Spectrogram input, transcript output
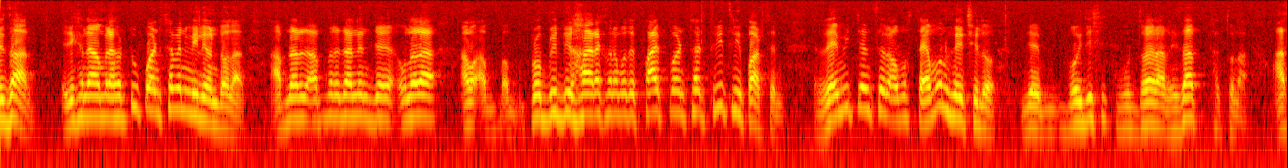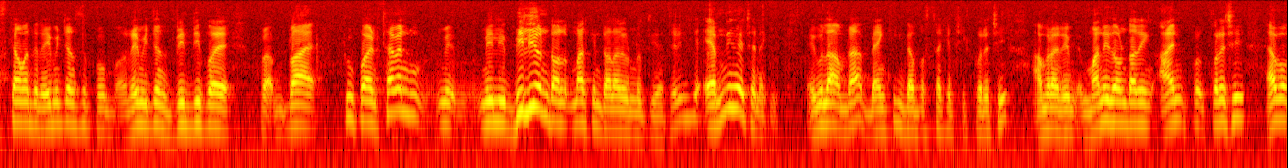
রিজার্ভ এখানে আমরা এখন two point seven million dollar আপনারা আপনারা জানেন যে ওনারা প্রবৃদ্ধির হার এখন আমাদের five point three three percent রেমিটেন্সের অবস্থা এমন হয়েছিল যে বৈদেশিক মুদ্রার রিজার্ভ থাকতো না। আজকে আমাদের রেমিটেন্স রেমিটেন্স বৃদ্ধি পেয়ে প্রায় two point seven billion dollar মার্কিন ডলারের উন্নতি হয়েছে। এমনি হয়েছে নাকি? এগুলো আমরা ব্যাংকিং ব্যবস্থাকে ঠিক করেছি, আমরা মানি লন্ডারিং আইন করেছি, এবং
